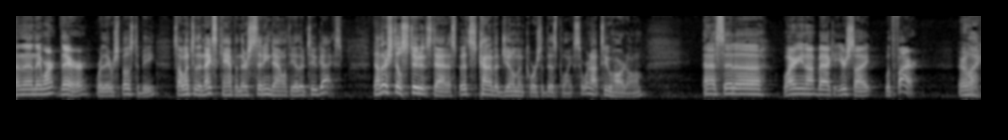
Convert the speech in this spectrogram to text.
and then they weren't there where they were supposed to be. So I went to the next camp, and they're sitting down with the other two guys. Now, they're still student status, but it's kind of a gentleman course at this point, so we're not too hard on them. And I said, uh, Why are you not back at your site with the fire? They're like,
